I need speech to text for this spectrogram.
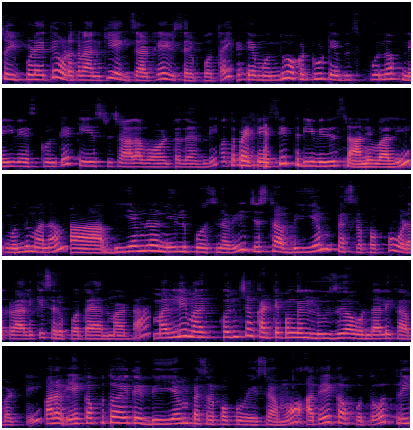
సో ఇప్పుడైతే ఉడకడానికి ఎగ్జాక్ట్గా ఇవి సరిపోతాయి. పెట్టే ముందు ఒక టూ టేబుల్ స్పూన్ ఆఫ్ నెయ్యి వేసుకుంటే టేస్ట్ చాలా బాగుంటదండి. మూత పెట్టేసి త్రీ విజిల్స్ రానివ్వాలి. ముందు మనం బియ్యంలో నీళ్ళు పోసినవి జస్ట్ ఆ బియ్యం పెసరపప్పు ఉడకడానికి సరిపోతాయి అన్నమాట మళ్ళీ మనకి కొంచెం కట్టె పొంగలి లూజ్గా ఉండాలి కాబట్టి మనం ఏ కప్పుతో అయితే బియ్యం పెసరపప్పు వేసామో అదే కప్పుతో త్రీ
